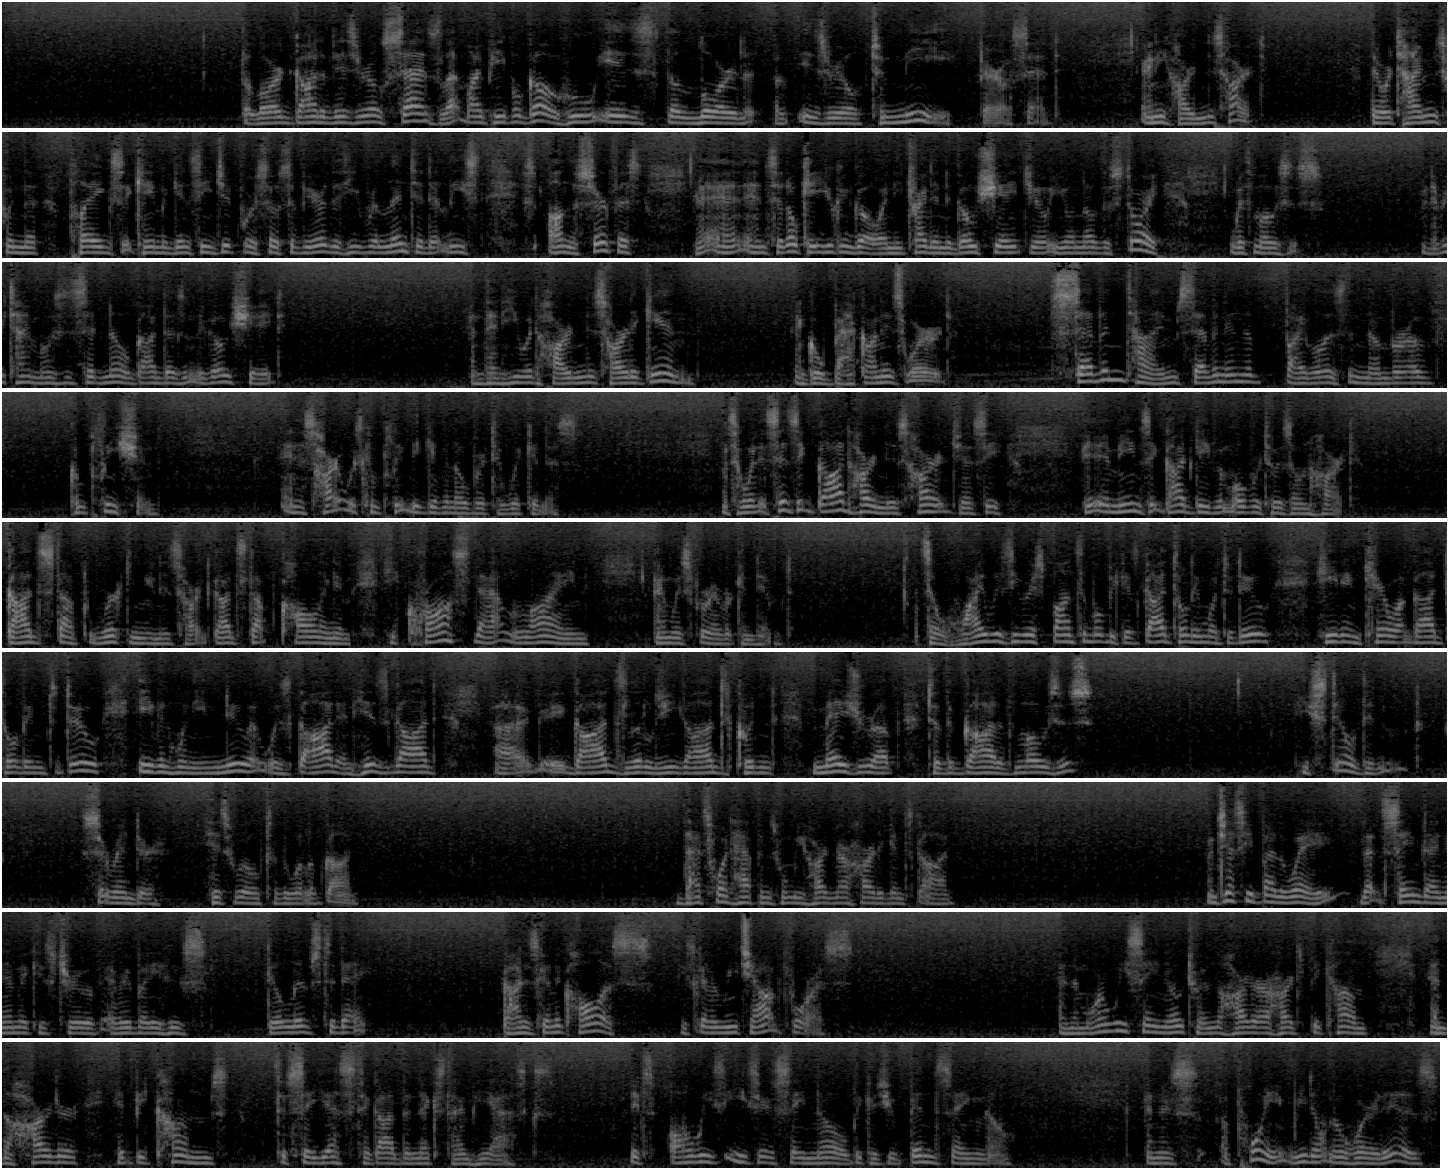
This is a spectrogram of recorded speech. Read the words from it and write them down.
The Lord God of Israel says, let my people go. Who is the Lord of Israel to me? Pharaoh said. And he hardened his heart. There were times when the plagues that came against Egypt were so severe that he relented, at least on the surface, and, and said, okay, you can go. And he tried to negotiate, you'll, you'll know the story, with Moses. And every time Moses said no, God doesn't negotiate. And then he would harden his heart again and go back on his word. Seven times, seven in the Bible is the number of completion. And his heart was completely given over to wickedness. And so when it says that God hardened his heart, Jesse, it means that God gave him over to his own heart. God stopped working in his heart. God stopped calling him. He crossed that line and was forever condemned. So why was he responsible? Because God told him what to do. He didn't care what God told him to do, even when he knew it was God and his God. Uh, gods, little g gods, couldn't measure up to the God of Moses. He still didn't surrender his will to the will of God. That's what happens when we harden our heart against God. And Jesse, by the way, that same dynamic is true of everybody who still lives today. God is going to call us. He's going to reach out for us. And the more we say no to him, the harder our hearts become. And the harder it becomes to say yes to God the next time he asks. It's always easier to say no because you've been saying no. And there's a point, we don't know where it is,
